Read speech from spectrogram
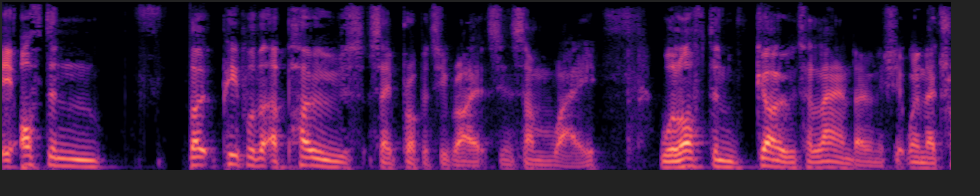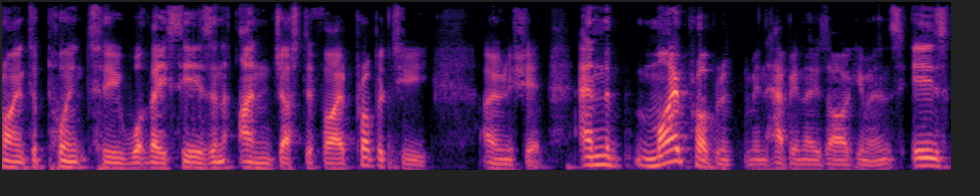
it often people that oppose, say, property rights in some way will often go to land ownership when they're trying to point to what they see as an unjustified property ownership. And the, my problem in having those arguments is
